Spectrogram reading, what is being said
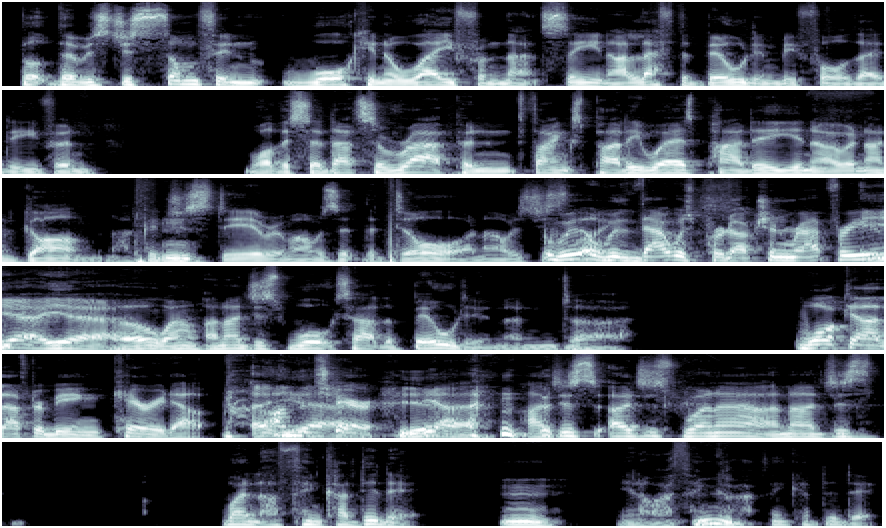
But there was just something walking away from that scene. I left the building before they'd even, well, they said, that's a wrap. And thanks, Paddy. Where's Paddy? You know, and I'd gone. I could mm. just hear him. I was at the door and I was just. Well, like, that was production wrap for you? Yeah, yeah. Oh, wow. And I just walked out the building and, uh, walked out after being carried out uh, on yeah, the chair. Yeah. yeah. I just, I just went out and I just went, I think I did it. Mm. You know, I think, mm. I think I did it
